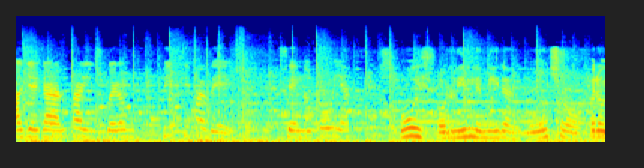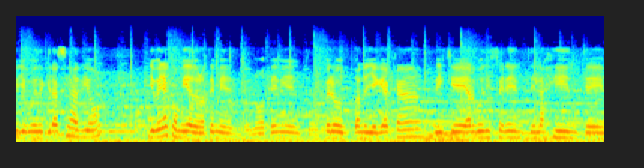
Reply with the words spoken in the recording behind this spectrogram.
Al llegar al país fueron víctimas de xenofobia. Uy, horrible, mira, mucho. Pero pues, gracias a Dios, yo venía con miedo, no te miento, no te miento. Pero cuando llegué acá vi que algo diferente, la gente,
